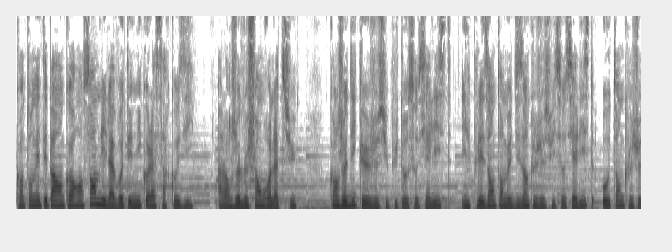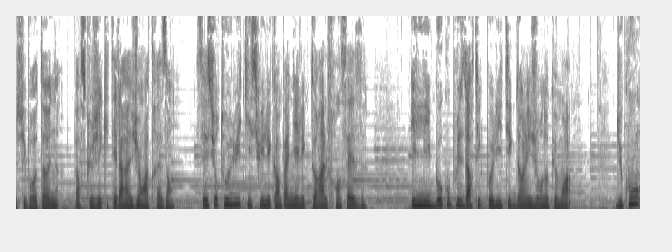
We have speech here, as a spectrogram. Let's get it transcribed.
Quand on n'était pas encore ensemble, il a voté Nicolas Sarkozy. Alors je le chambre là-dessus. Quand je dis que je suis plutôt socialiste, il plaisante en me disant que je suis socialiste autant que je suis bretonne, parce que j'ai quitté la région à 13 ans. C'est surtout lui qui suit les campagnes électorales françaises. Il lit beaucoup plus d'articles politiques dans les journaux que moi. Du coup,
